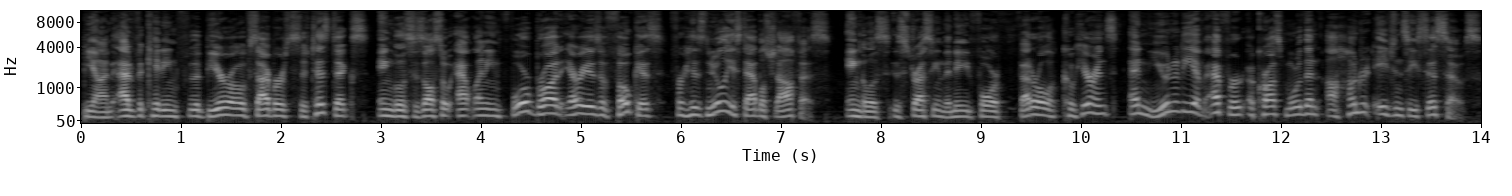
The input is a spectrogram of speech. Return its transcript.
Beyond advocating for the Bureau of Cyber Statistics, Inglis is also outlining four broad areas of focus for his newly established office. Inglis is stressing the need for federal coherence and unity of effort across more than 100 agency CISOs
